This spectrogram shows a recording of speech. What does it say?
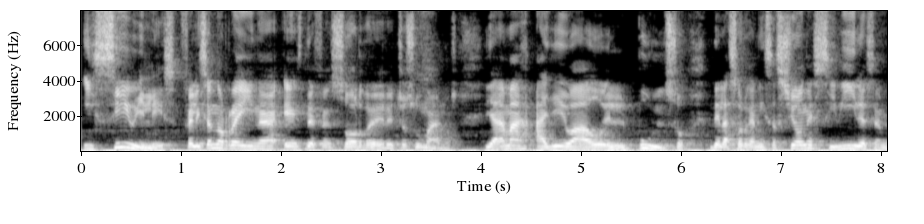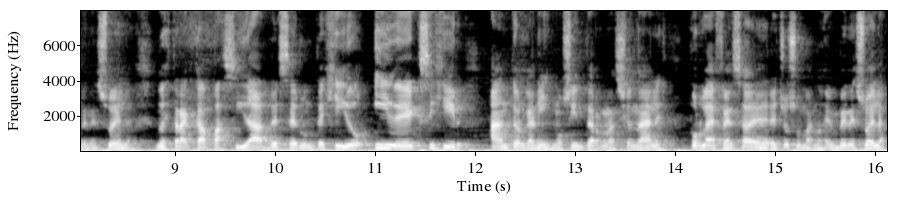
y Civilis. Feliciano Reina es defensor de derechos humanos y además ha llevado el pulso de las organizaciones civiles en Venezuela, nuestra capacidad de ser un tejido y de exigir ante organismos internacionales por la defensa de derechos humanos en Venezuela.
